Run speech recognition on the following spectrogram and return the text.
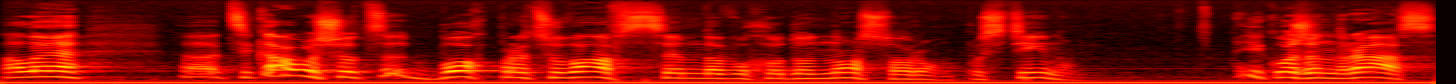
Але е, цікаво, що це Бог працював з цим Навуходоносором постійно. І кожен раз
